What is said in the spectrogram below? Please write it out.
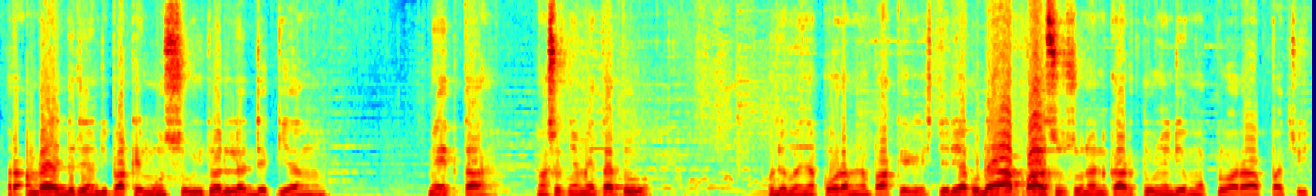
Ram Rider yang dipakai musuh itu adalah deck yang meta. Maksudnya meta tuh udah banyak orang yang pakai guys. Jadi aku udah apa susunan kartunya dia mau keluar apa cuy.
